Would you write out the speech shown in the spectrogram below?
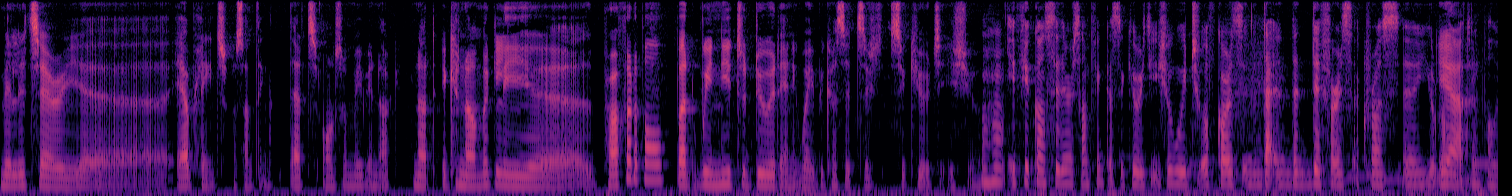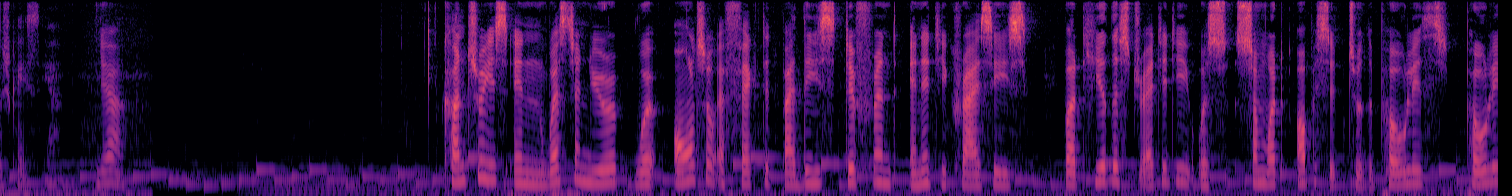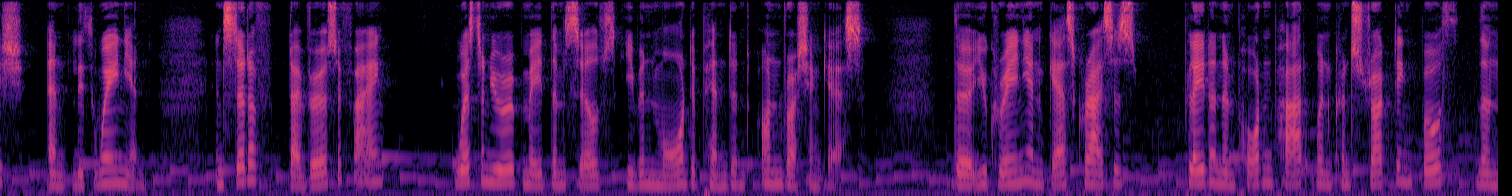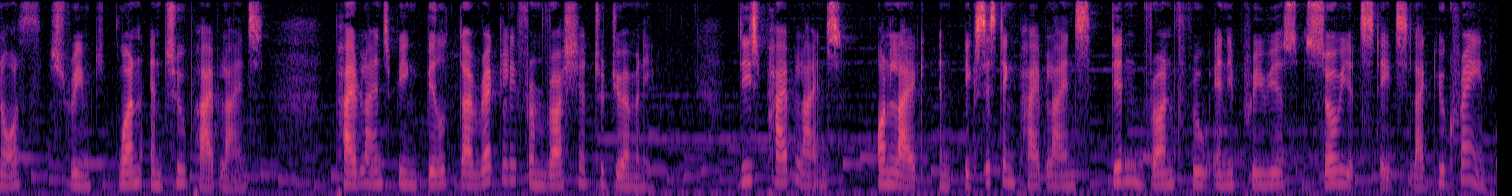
military uh, airplanes or something. That's also maybe not not economically uh, profitable, but we need to do it anyway because it's a security issue. Mhm. If you consider something a security issue, which of course that, that differs across uh, Europe, Yeah. but in Polish case, yeah. Yeah. Countries in Western Europe were also affected by these different energy crises, but here the strategy was somewhat opposite to the Polish, Polish and Lithuanian. Instead of diversifying, Western Europe made themselves even more dependent on Russian gas. The Ukrainian gas crisis played an important part when constructing both the Nord Stream 1 and 2 pipelines, pipelines being built directly from Russia to Germany. These pipelines, unlike in existing pipelines, didn't run through any previous Soviet states like Ukraine.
